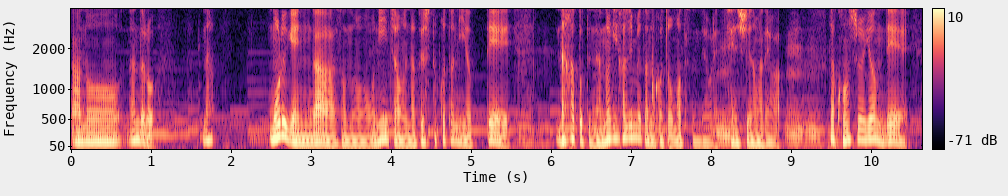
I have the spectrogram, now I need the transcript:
あのーなんだろう。なモルゲンがそのお兄ちゃんを亡くしたことによってナハトって名乗り始めたのかと思ってたんだよ俺、うん。先週までは。うんうん。今週読んで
